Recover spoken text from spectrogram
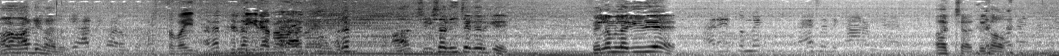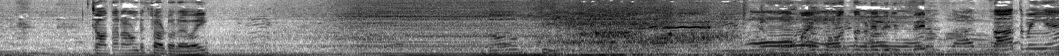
हाँ हाथ दिखा दो। हाथ दिखा रहा हूँ तो भाई फ़िल्म अरे हाथ शीशा नीचे करके। फ़िल्म लगी हुई है? अरे तो मैं ऐसे दिखा रहा हूँ अच्छा दिखाओ। चौथा राउंड स्टार्ट हो रहा है भाई। दो तीन। भाई बहुत तगड़े व्हील स्पिन साथ में। ही है।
